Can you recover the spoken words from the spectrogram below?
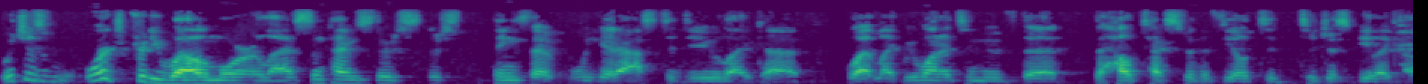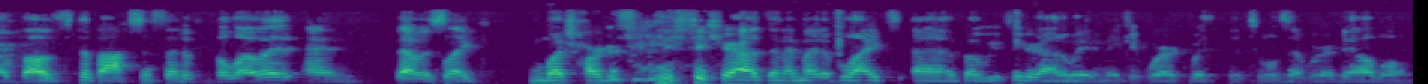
which is works pretty well more or less. Sometimes there's there's things that we get asked to do like uh, what like we wanted to move the the help text for the field to, to just be like above the box instead of below it and that was like much harder for me to figure out than I might have liked, uh, but we figured out a way to make it work with the tools that were available.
